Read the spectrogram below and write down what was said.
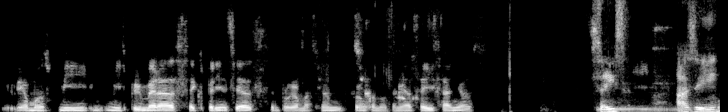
Digamos, mi- mis primeras experiencias en programación fueron cuando tenía seis años. Seis. Y, Ah, sí.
